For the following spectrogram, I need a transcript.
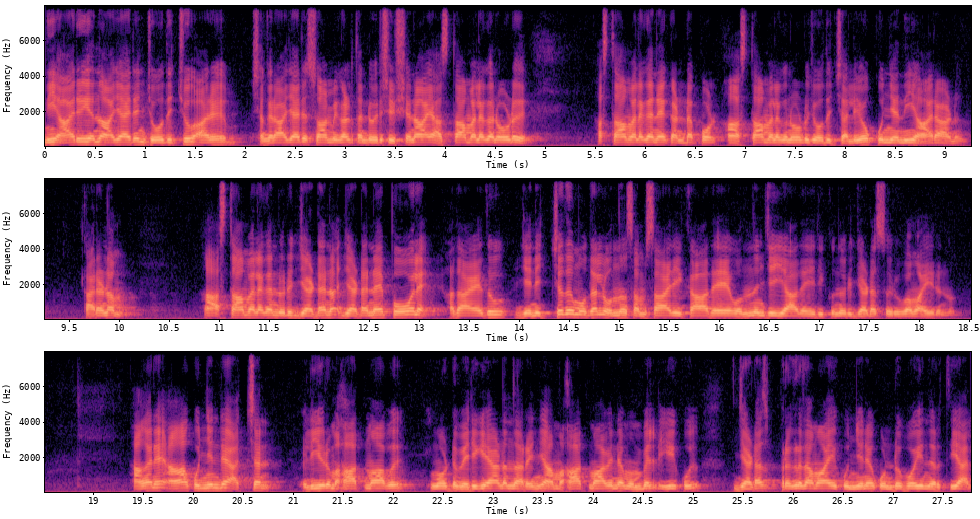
നീ ആര്? എന്ന് ആചാര്യൻ ചോദിച്ചു. ആര്? ശങ്കരാചാര്യ സ്വാമികൾ തന്റെ ഒരു ശിഷ്യനായ അസ്താമലകനോട് അസ്താമലകനെ കണ്ടപ്പോൾ ആ അസ്താമലകനോട് ചോദിച്ചു അല്ലയോ കുഞ്ഞെ നീ ആരാണ്? കാരണം ആ അസ്താമലകൻ ഒരു ജഡന ജഡനെ പോലെ അതായത് ജനിച്ചത് മുതൽ ഒന്നും സംസാരിക്കാതെ ഒന്നും ചെയ്യാതെ ഇരിക്കുന്ന ഒരു ജഡസ്വരൂപമായിരുന്നു. അങ്ങനെ ആ കുഞ്ഞിന്റെ അച്ഛൻ വലിയൊരു മഹാത്മാവ് ഇങ്ങോട്ട് വരികയാണെന്ന് അറിഞ്ഞ് ആ മഹാത്മാവിന്റെ മുമ്പിൽ ഈ ജഡപ്രകൃതമായ കുഞ്ഞിനെ കൊണ്ടുപോയി നിർത്തിയാൽ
